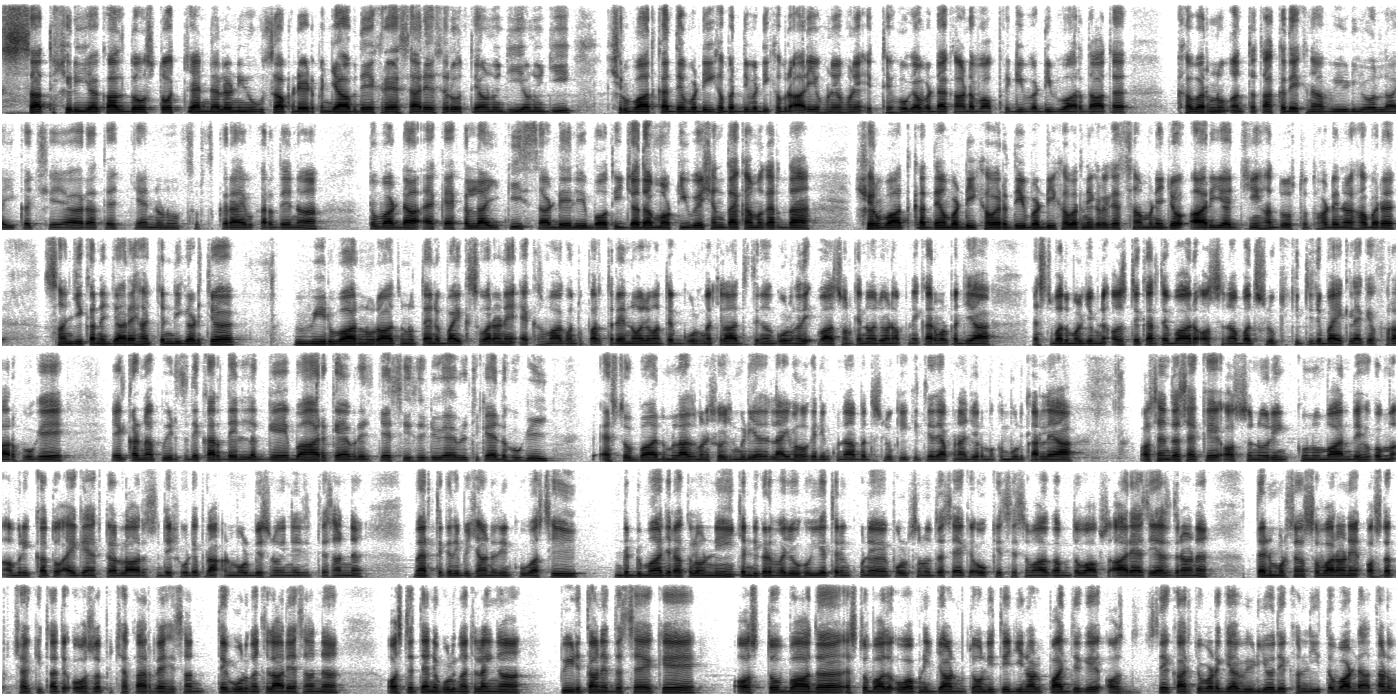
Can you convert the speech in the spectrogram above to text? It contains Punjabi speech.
ਸਤਿ ਸ਼੍ਰੀ ਅਕਾਲ ਦੋਸਤੋ, ਚੈਨਲ ਨਿਊਜ਼ ਅਪਡੇਟ ਪੰਜਾਬ ਦੇਖ ਰਹੇ ਸਾਰੇ ਸਰੋਤਿਆਂ ਨੂੰ ਜੀ ਅਣੂ ਜੀ। ਸ਼ੁਰੂਆਤ ਕਰਦੇ ਵੱਡੀ ਖਬਰ ਦੀ, ਵੱਡੀ ਖਬਰ ਆ ਰਹੀ ਹੈ। ਹੁਣੇ ਹੁਣੇ ਇੱਥੇ ਹੋ ਗਿਆ ਵੱਡਾ ਕਾਂਡ, ਵਾਪਰ ਗਈ ਵੱਡੀ ਵਾਰਦਾਤ। ਖਬਰ ਨੂੰ ਅੰਤ ਤੱਕ ਦੇਖਣਾ, ਵੀਡੀਓ ਲਾਈਕ ਸ਼ੇਅਰ ਅਤੇ ਚੈਨਲ ਨੂੰ ਸਬਸਕ੍ਰਾਈਬ ਕਰ ਦੇਣਾ। ਤੁਹਾਡਾ ਇੱਕ ਇੱਕ ਲਾਈਕ ਹੀ ਸਾਡੇ ਲਈ ਬਹੁਤ ਹੀ ਜ਼ਿਆਦਾ ਮੋਟੀਵੇਸ਼ਨ ਦਾ ਕੰਮ ਕਰਦਾ ਸ਼ੁਰੂਆਤ ਕਰਦੇ ਹਾਂ ਵੱਡੀ ਖਬਰ ਦੀ, ਵੱਡੀ ਖਬਰ ਨਿਕਲ ਕੇ ਸਾਹਮਣੇ ਜੋ ਆ ਰਹੀ ਹੈ। ਜੀ ਹਾਂ ਦੋਸਤੋ, ਤੁਹਾਡੇ ਨਾਲ ਖਬਰ ਸਾਂਝੀ ਕਰਨ ਜਾ ਰਹੇ ਹਾਂ। ਚੰਡੀਗੜ੍ਹ 'ਚ ਵੀਰਵਾਰ ਨੂੰ ਰਾਤ ਨੂੰ ਤਿੰਨ ਬਾਈਕ ਸਵਾਰਾਂ ਨੇ ਇੱਕ ਸਮਾਗਮ ਤੋਂ ਪਰਤ ਰਹੇ ਨੌਜਵਾਨ ਤੇ ਗੋਲੀਆਂ ਚਲਾ ਦਿੱਤੀਆਂ। ਗੋਲੀਆਂ ਦੀ ਆਵਾਜ਼ ਸੁਣ ਕੇ ਨੌਜਵਾਨ ਆਪਣੇ ਘਰ ਵੱਲ ਭੱਜਿਆ। ਇਸ ਤੋਂ ਬਾਅਦ ਮੁਲਜ਼ਮ ਨੇ ਉਸ ਦੇ ਘਰ ਦੇ ਬਾਹਰ ਉਸ ਨਾਲ ਬਦਸਲੂਕੀ ਕੀਤੀ ਤੇ ਬਾਈਕ ਲੈ ਕੇ ਫਰਾਰ ਹੋ ਗਏ। ਇਹ ਘਟਨਾ ਪੀੜਤ ਦੇ ਘਰ ਦੇ ਲੱਗੇ। ਬਾਹਰ ਕੈਮਰੇ 'ਚ ਤੇ ਸੀਸੀਟੀਵੀ ਕੈਮਰੇ 'ਚ ਕੈਦ ਹੋ ਗਈ। ਇਸ ਤੋਂ ਬਾਅਦ ਮੁਲਾਜ਼ਮਾਂ ਨੇ ਸੋਸ਼ਲ ਮੀਡੀਆ ਤੇ ਲਾਈਵ ਹੋ ਕੇ ਰਿੰਕੂ ਨਾਲ ਬਦਸਲੂਕੀ ਕੀਤੀ ਤੇ ਆਪਣਾ ਜੁਰਮ ਕਬੂਲ ਕਰ ਲਿਆ। ਉਸ ਨੇ ਦੱਸਿਆ ਕਿ ਉਸ ਨੂੰ ਰਿੰਕੂ ਨੂੰ ਮਾਰਨ ਦੇ ਹੁਕਮ ਅਮਰੀਕਾ ਤੋਂ ਆਏ ਗੈਂਗਸਟਰ ਲਾਰੈਂਸ ਦੇ ਛੋਟੇ ਭਰਾ ਅਨਮੋਲ ਬਿਸ਼ਨੋਈ ਨੇ ਦਿੱਤੇ ਸਨ। ਮ੍ਰਿਤਕ ਦੀ ਪਛਾਣ ਰਿੰਕੂ ਵਾਸੀ ਡੱਡੂ ਮਾਜਰਾ ਕਲੋਨੀ ਚੰਡੀਗੜ੍ਹ ਵਜੋਂ ਹੋਈ ਹੈ ਤੇ ਰਿੰਕੂ ਨੇ ਪੁਲਿਸ ਨੂੰ ਦੱਸਿਆ ਕਿ ਉਹ ਕਿਸੇ ਸਮਾਗਮ ਤੋਂ ਵਾਪਸ ਆ ਰਿਹਾ ਸੀ। ਇਸ ਦੌਰਾਨ ਤਿੰਨ ਮੋਟਰਸਾਈਕਲ ਸਵਾਰਾਂ ਨੇ ਉਸ ਦਾ ਪਿੱਛਾ ਕੀਤਾ ਤੇ ਉਹ ਉਸ ਦਾ ਪਿੱਛਾ ਕਰ ਰਹੇ ਸਨ ਤੇ ਗੋਲੀਆਂ ਚਲਾ ਰਹੇ ਸਨ। ਉਸ ਤੇ ਤਿੰਨ ਗੋਲੀਆਂ ਚਲਾਈਆਂ। ਪੀੜਤਾ ਨੇ ਦੱਸਿਆ ਕਿ ਉਸ ਤੋਂ ਬਾਅਦ, ਇਸ ਤੋਂ ਬਾਅਦ ਉਹ ਆਪਣੀ ਜਾਨ ਬਚਾਉਣ ਲਈ ਤੇਜ਼ੀ ਨਾਲ ਭੱਜ ਕੇ ਉਸ ਦੇ ਘਰ 'ਚ ਵੜ ਗਿਆ। ਵੀਡੀਓ ਦੇਖਣ ਲਈ ਤੁਹਾਡਾ ਧੰਨਵਾਦ।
